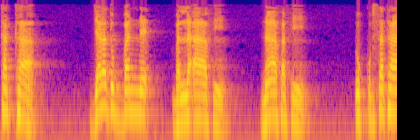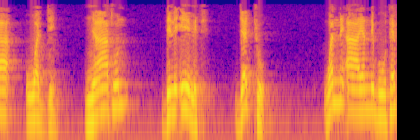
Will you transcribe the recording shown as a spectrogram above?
takkaa jara dubbanne balla'aa fi naafa fi dhukkubsataa wajji nyaatuun dili'ii miti jechuu. Wanni aayanni buuteef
